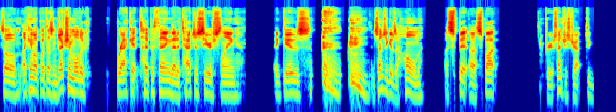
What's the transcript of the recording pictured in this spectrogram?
So I came up with this injection molded bracket type of thing that attaches to your sling. It gives essentially gives a home a spit a spot for your sentry strap to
